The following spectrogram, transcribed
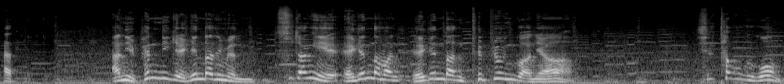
갓 아니 팬릭이 애겐단이면 수장이 애겐단만 애겐단 대표인 거 아니야. 싫다고 그건.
